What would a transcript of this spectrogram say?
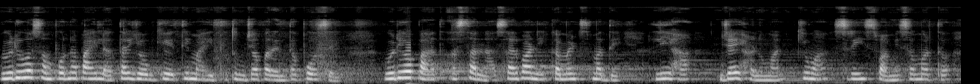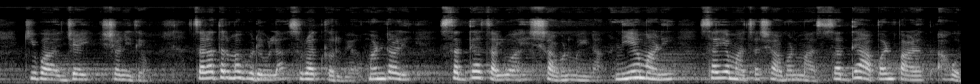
व्हिडिओ संपूर्ण पाहिला तर योग्य ती माहिती तुमच्यापर्यंत पोहोचेल. व्हिडिओ पाहत असताना सर्वांनी कमेंट्समध्ये लिहा जय हनुमान किंवा श्री स्वामी समर्थ किंवा जय शनिदेव चला तर मग व्हिडिओला सुरुवात करूया. मंडळी सध्या चालू आहे श्रावण महिना. नियम आणि संयमाचा श्रावण मास. सध्या आपण पाळत आहोत.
